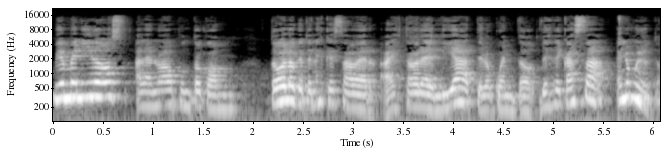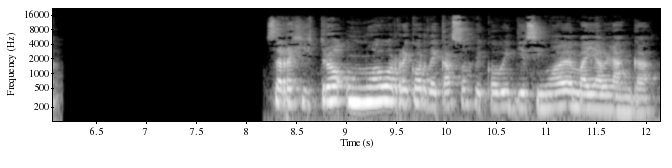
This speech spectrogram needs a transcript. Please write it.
Bienvenidos a la nueva.com. Todo lo que tenés que saber a esta hora del día te lo cuento desde casa en un minuto. Se registró un nuevo récord de casos de COVID-19 en Bahía Blanca.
